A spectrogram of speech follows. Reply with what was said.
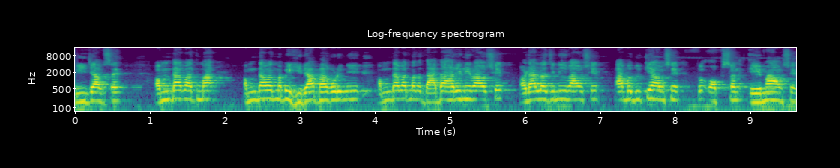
બી જ આવશે. અમદાવાદમાં અમદાવાદમાં બી હીરા ભાગોળીની, અમદાવાદમાં તો દાદાહરીની વાવ છે, અડાલજની વાવ છે, આ બધું ક્યાં આવશે? તો ઓપ્શન એમાં આવશે.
